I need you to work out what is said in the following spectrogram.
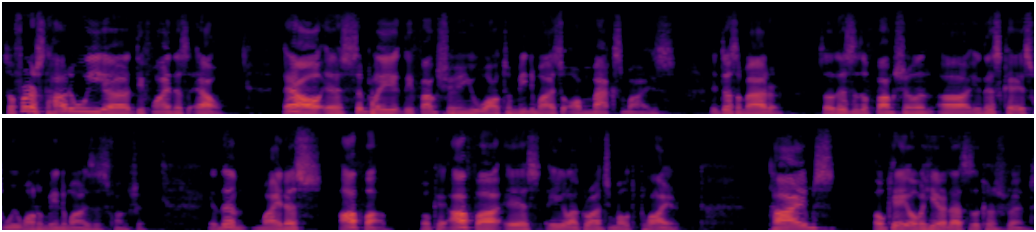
So first, how do we uh, define this L? L is simply the function you want to minimize or maximize. It doesn't matter. So this is a function, uh, in this case, we want to minimize this function. And then minus alpha. Okay, alpha is a Lagrange multiplier. Times, okay, over here, that's the constraint.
